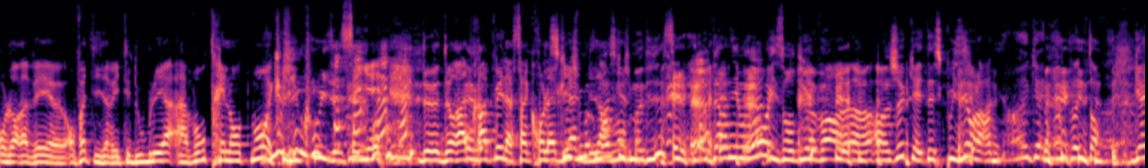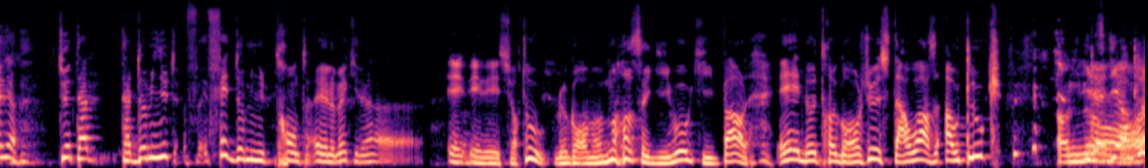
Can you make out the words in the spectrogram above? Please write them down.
on leur avait. euh, en fait, ils avaient été doublés avant très lentement et que du coup, ils essayaient de, de rattraper la Ce que synchro-labiale je me- moi, ce que je me disais, c'est au dernier moment, ils ont dû avoir un, un jeu qui a été squeezé. On leur a dit, Oh, gagne un peu de temps. Gagne. Tu as, t'as deux minutes, fais deux minutes trente. Et le mec, il là. euh, Et, et- et surtout, le grand moment, c'est Guillemot qui parle. Et notre grand jeu Star Wars Outlook. il a dit Outlook.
